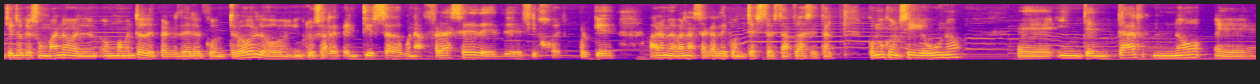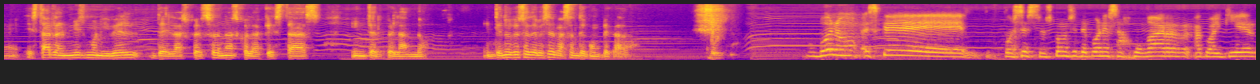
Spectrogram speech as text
entiendo que es humano en un momento de perder el control o incluso arrepentirse de alguna frase, de, decir, joder, ¿por qué ahora me van a sacar de contexto esta frase y tal? ¿Cómo consigue uno eh, intentar no eh, estar al mismo nivel de las personas con las que estás interpelando? Entiendo que eso debe ser bastante complicado. Bueno, es que, pues eso, es como si te pones a jugar a cualquier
